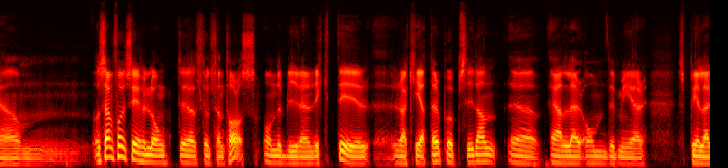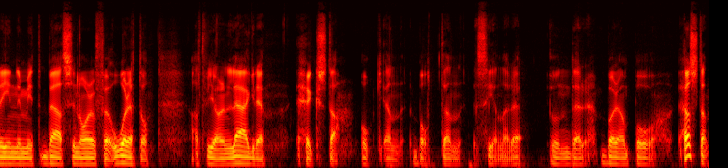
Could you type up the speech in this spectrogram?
Um, och sen får vi se hur långt uh, studsen tar oss. Om det blir en riktig eh, raketare på uppsidan uh, eller om det mer spelar in i mitt bässcenario för året då. Att vi gör en lägre högsta och en botten senare under början på hösten.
